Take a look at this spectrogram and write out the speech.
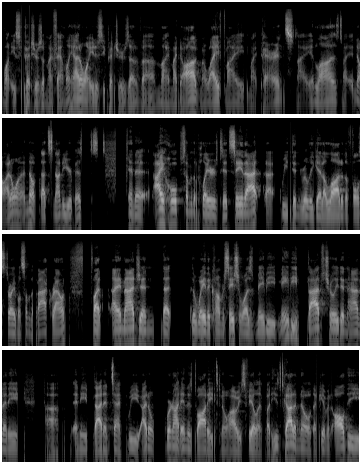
want you to see pictures of my family. I don't want you to see pictures of uh, my my dog, my wife, my my parents, my in laws. My no, I don't want. No, that's none of your business. And uh, I hope some of the players did say that. Uh, we didn't really get a lot of the full story about some of the background, but I imagine that the way the conversation was, maybe maybe Babs truly didn't have any uh, any bad intent. We I don't we're not in his body to know how he's feeling, but he's got to know that given all the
